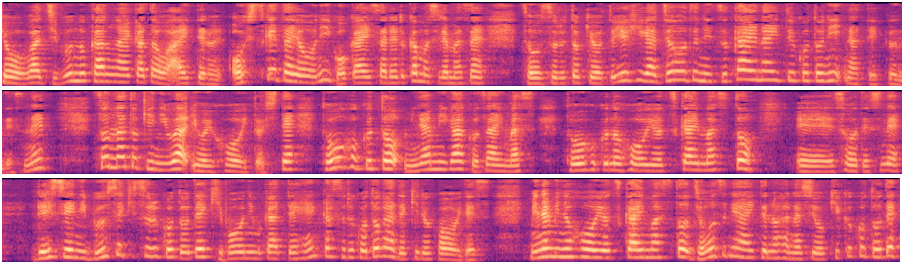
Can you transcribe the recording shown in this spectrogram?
今日は自分の考え方を相手に押し付けたように誤解されるかもしれません。そうすると今日という日が上手に使えないということになっていくんですね。そんな時には良い方位として東北と南がございます。東北の方位を使いますと、えー、そうですね。冷静に分析することで希望に向かって変化することができる方位です。南の方位を使いますと上手に相手の話を聞くことで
